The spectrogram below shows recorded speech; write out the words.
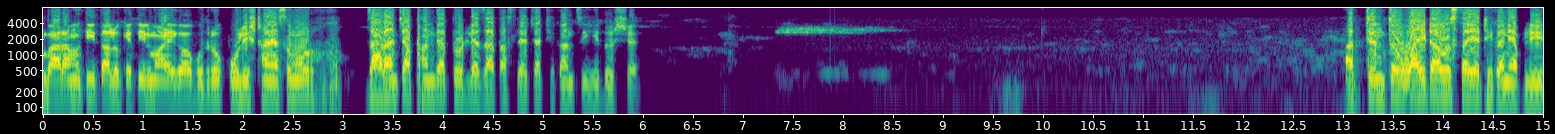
बारामती तालुक्यातील माळेगाव बुद्रुक पोलीस ठाण्यासमोर झाडांच्या फांद्या तोडल्या जात असल्याच्या ठिकाणची ही दृश्य आहे. अत्यंत वाईट अवस्था या ठिकाणी आपली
